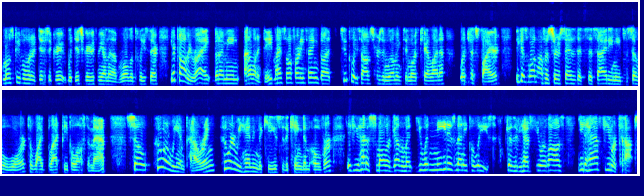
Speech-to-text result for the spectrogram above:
most people would disagree would disagree with me on the role of the police there, you're probably right. But I mean, I don't want to date myself or anything, but two police officers in Wilmington, North Carolina, were just fired because one officer says that society needs a civil war to wipe black people off the map. So, who are we empowering? Who are we handing the keys to the kingdom over? If you had a smaller government, you wouldn't need as many police because if you had fewer laws, you'd have fewer cops.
